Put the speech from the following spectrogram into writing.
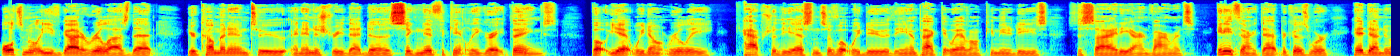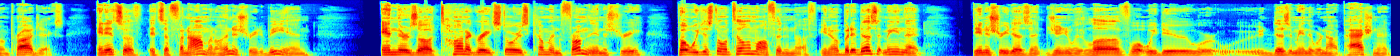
ultimately, you've got to realize that you're coming into an industry that does significantly great things, but yet we don't really capture the essence of what we do, the impact that we have on communities, society, our environments, anything like that, because we're head down doing projects. And it's a it's a phenomenal industry to be in. And there's a ton of great stories coming from the industry, but we just don't tell them often enough, you know. But it doesn't mean that the industry doesn't genuinely love what we do, or it doesn't mean that we're not passionate.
